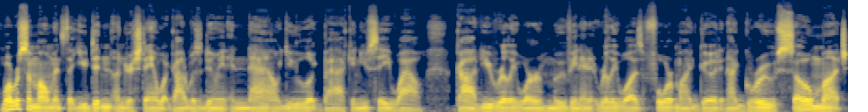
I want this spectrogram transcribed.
what were some moments that you didn't understand what God was doing, and now you look back and you see, wow, God, you really were moving, and it really was for my good. And I grew so much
